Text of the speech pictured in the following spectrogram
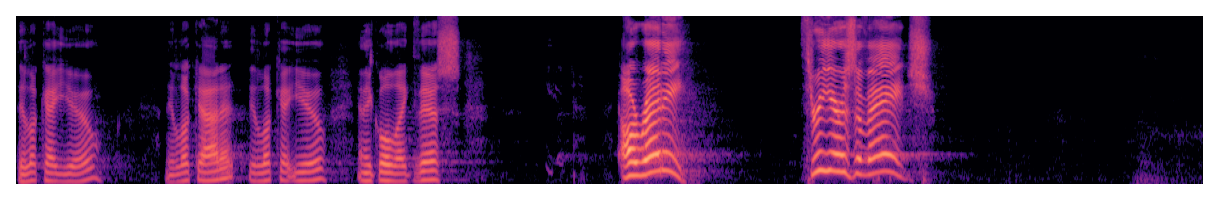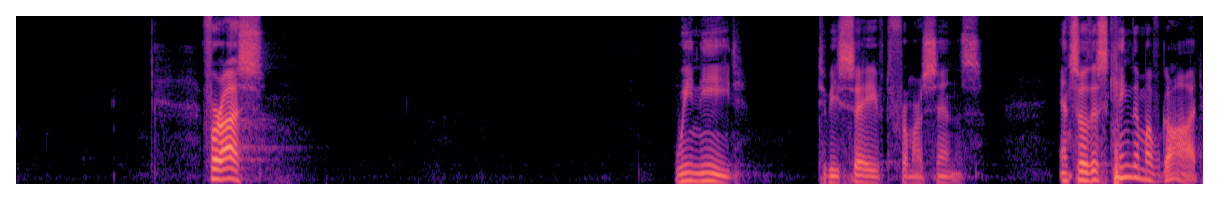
they look at you, they look at it, they look at you, and they go like this. Already, three years of age. For us, we need to be saved from our sins. And so, this kingdom of God,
